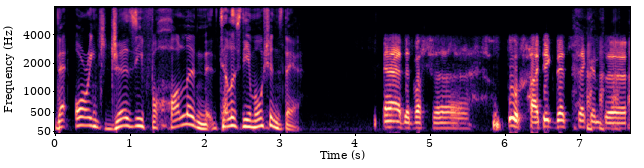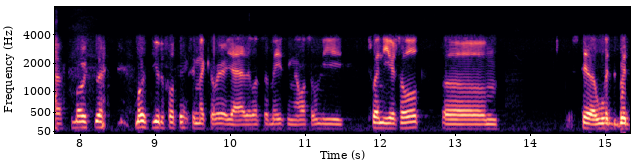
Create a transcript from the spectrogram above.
that orange jersey for Holland? Tell us the emotions there. Yeah, that was. Uh, ooh, I think that's second uh, most uh, most beautiful things in my career. Yeah, that was amazing. I was only 20 years old. Um, still with with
